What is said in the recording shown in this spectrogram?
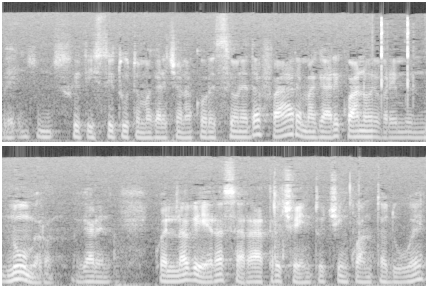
in scritto istituto magari c'è una correzione da fare, magari qua noi avremo il numero, magari quella vera sarà 352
